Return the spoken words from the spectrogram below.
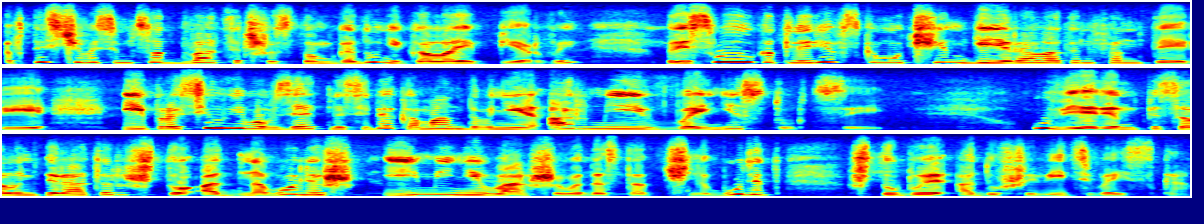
В 1826 году Николай I присвоил Котляревскому чин генерала от инфантерии и просил его взять на себя командование армией в войне с Турцией. «Уверен, — писал император, — что одного лишь имени вашего достаточно будет, чтобы одушевить войска».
